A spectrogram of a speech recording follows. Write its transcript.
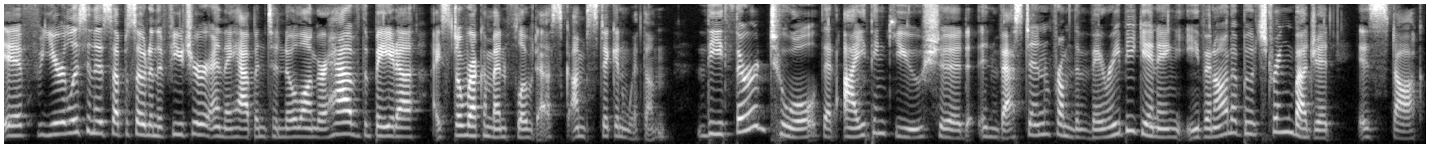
If you're listening to this episode in the future and they happen to no longer have the beta, I still recommend Flodesk Flodesk. I'm sticking with them. The third tool that I think you should invest in from the very beginning, even on a bootstring budget, is stock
